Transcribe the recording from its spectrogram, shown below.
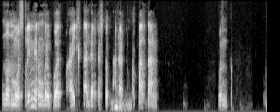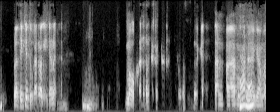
non muslim yang berbuat baik ada kesempatan untuk berarti gitu kan logikanya mau orang tanpa memandang Hah? agama.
